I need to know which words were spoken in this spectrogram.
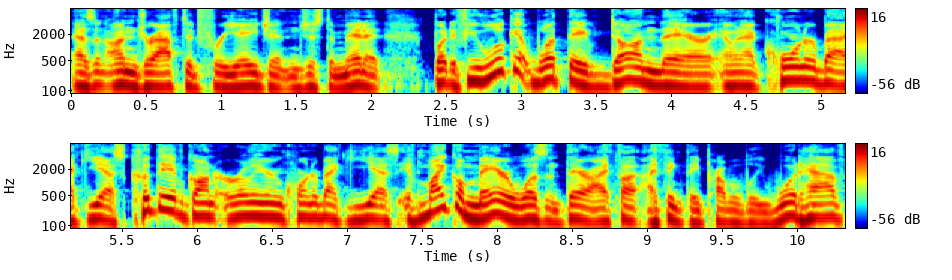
as an undrafted free agent in just a minute. But if you look at what they've done there and at cornerback, yes, could they have gone earlier in cornerback? Yes. If Michael Mayer wasn't there, I thought I think they probably would have.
